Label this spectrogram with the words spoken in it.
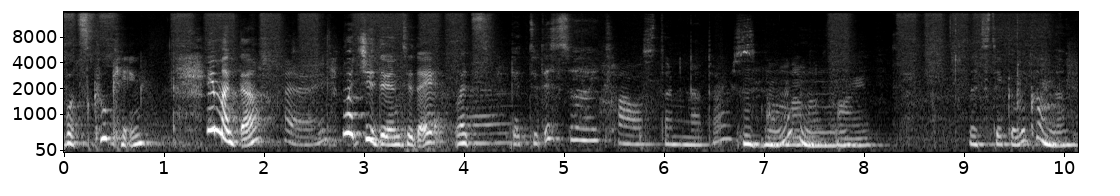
what's cooking. Hey Magda, Hey. what you doing today? Let's get to this side. House Terminators. Mhm. on level five. Let's take a look on them.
